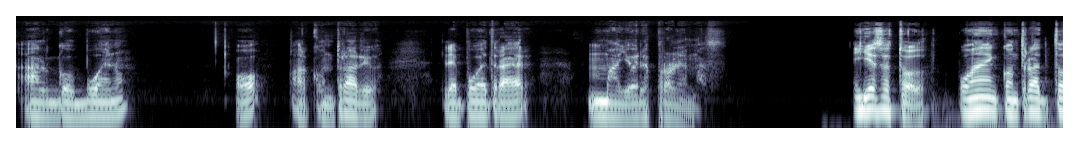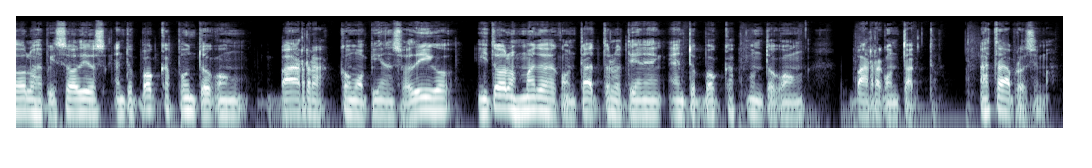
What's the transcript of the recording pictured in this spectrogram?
algo bueno o al contrario le puede traer mayores problemas. Y eso es todo. Pueden encontrar todos los episodios en tupodcast.com barra como pienso digo y todos los métodos de contacto lo tienen en tupodcast.com barra contacto. Hasta la próxima.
